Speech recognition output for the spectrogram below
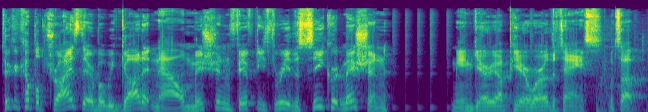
Took a couple tries there, but we got it now. Mission 53, the secret mission. Me and Gary up here. Where are the tanks? What's up?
